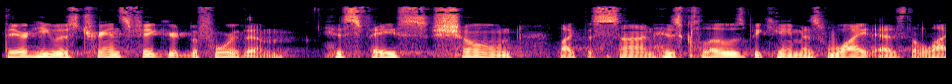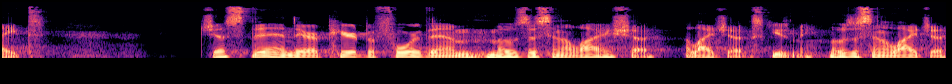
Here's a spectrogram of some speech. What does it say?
There he was transfigured before them. His face shone like the sun. His clothes became as white as the light. Just then there appeared before them Moses and Elisha, Elijah, excuse me, Moses and Elijah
